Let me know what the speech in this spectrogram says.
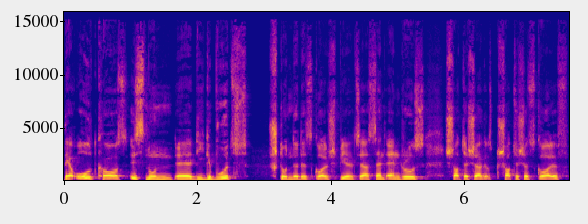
der Old Course ist nun äh, die Geburtsstunde des Golfspiels. Ja? St. Andrews, schottischer, schottisches Golf,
